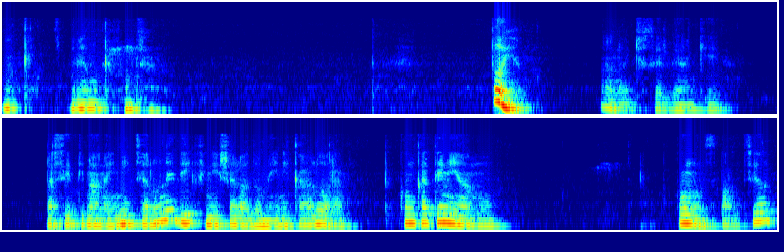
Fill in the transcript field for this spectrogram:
Ok, speriamo che funzioni. Poi a noi ci serve anche la settimana inizia lunedì, finisce la domenica. Allora, concateniamo con uno spazio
